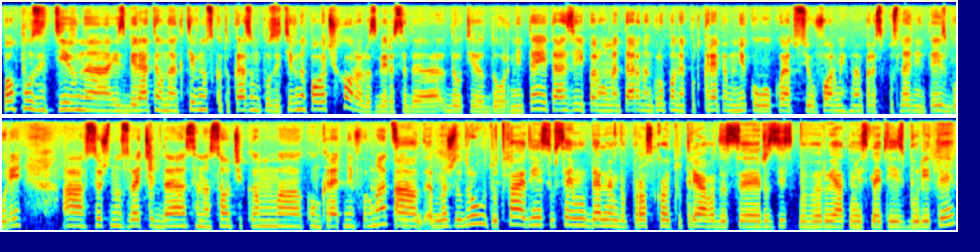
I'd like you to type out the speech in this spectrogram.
по-позитивна избирателна активност, като казвам позитивна, повече хора, разбира се, да, да отидат до урните. И тази парламентарна група не подкрепям никого, която си оформихме през последните избори, а всъщност вече да се насочи към а, конкретна информация. А, между другото, това е един съвсем отделен въпрос, който трябва да се разисква вероятно и след изборите.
